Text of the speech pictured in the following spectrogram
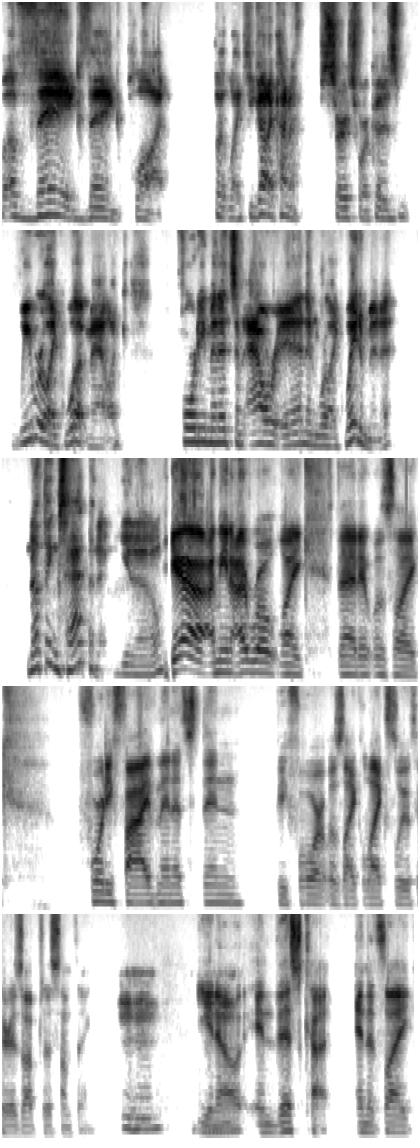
a vague, vague plot, but like you got to kind of search for it because we were like, what, Matt? Like 40 minutes, an hour in, and we're like, wait a minute, nothing's happening, you know? Yeah, I mean, I wrote like that it was like 45 minutes in before it was like Lex Luthor is up to something, hmm you know, in this cut. And it's like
